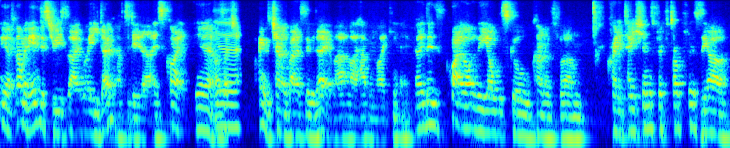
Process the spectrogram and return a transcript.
you know, not many industries like where you don't have to do that. It's quite yeah. I, was Yeah. I think I was chatting about this the other day about like having like you know there's quite a lot of the old school kind of um, accreditations for photographers. They are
